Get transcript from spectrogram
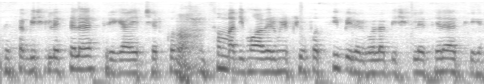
questa bicicletta elettrica e cerco ah. insomma di muovermi il più possibile con la bicicletta elettrica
